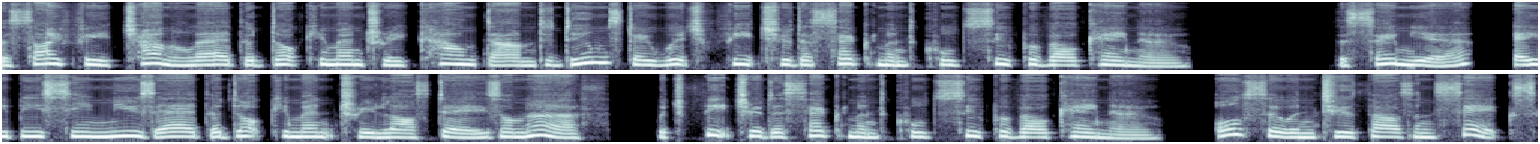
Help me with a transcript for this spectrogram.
the Sci-Fi Channel aired the documentary Countdown to Doomsday which featured a segment called Supervolcano. The same year, ABC News aired the documentary Last Days on Earth, which featured a segment called Supervolcano. Also in 2006,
